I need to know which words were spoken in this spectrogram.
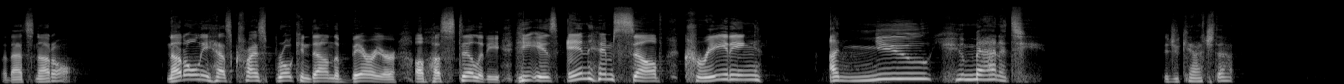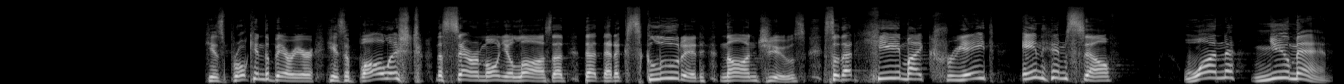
But that's not all. Not only has Christ broken down the barrier of hostility, he is in himself creating a new humanity. Did you catch that? He has broken the barrier. He has abolished the ceremonial laws that, that, that excluded non Jews so that he might create in himself one new man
